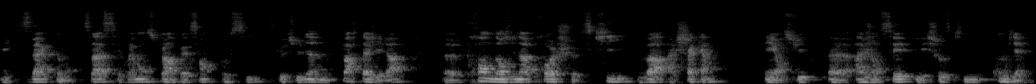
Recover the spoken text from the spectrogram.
exactement. Ça, c'est vraiment super intéressant aussi, ce que tu viens de nous partager là. Euh, prendre dans une approche ce qui va à chacun et ensuite euh, agencer les choses qui nous conviennent.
